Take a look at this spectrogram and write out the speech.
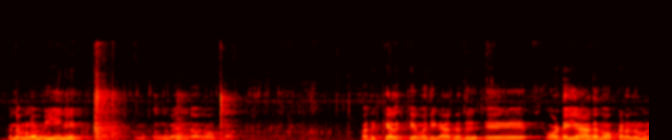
അപ്പോൾ നമ്മൾ മീൻ നമുക്കൊന്ന് വെന്തോ നോക്കാം. പതുക്കെ ഇളക്കിയാൽ മതി. കാരണം അത് ഉടയാതെ നോക്കണം നമ്മൾ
